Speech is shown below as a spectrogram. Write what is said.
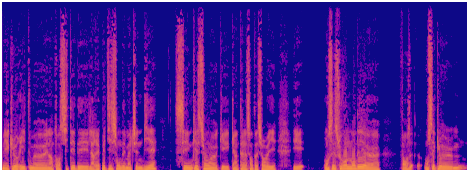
Mais avec le rythme et l'intensité des, la répétition des matchs NBA, c'est une question euh, qui, est, qui, est, intéressante à surveiller. Et on s'est souvent demandé. Euh, Enfin, on sait que le,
